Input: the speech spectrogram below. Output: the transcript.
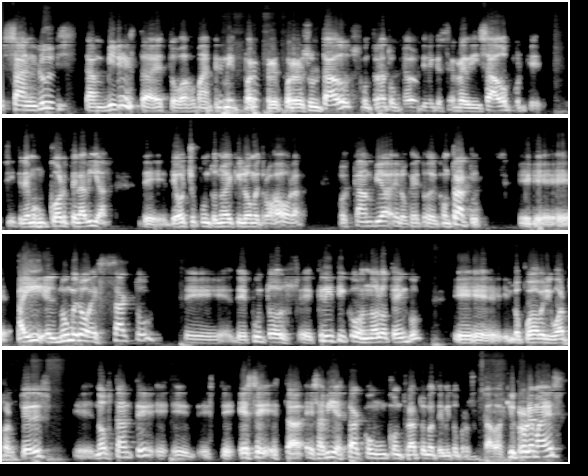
San Luis también está esto bajo mantenimiento por, por resultados, contrato que tiene que ser revisado porque si tenemos un corte en la vía, de, 8.9 kilómetros ahora, pues cambia el objeto del contrato. Eh, ahí el número exacto de, puntos eh, críticos no lo tengo, eh, lo puedo averiguar para ustedes. no obstante, este, ese está, esa vía está con un contrato de mantenimiento por resultado. Aquí el problema es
